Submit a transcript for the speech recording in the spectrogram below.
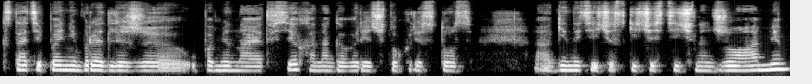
Кстати, Пенни Брэдли же упоминает всех. Она говорит, что Христос а, генетически частично Джоами.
